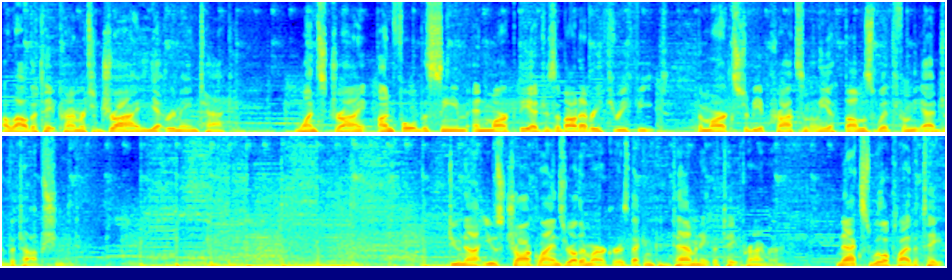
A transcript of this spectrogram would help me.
Allow the tape primer to dry, yet remain tacky. Once dry, unfold the seam and mark the edges about every 3 feet. The marks should be approximately a thumb's width from the edge of the top sheet. Do not use chalk lines or other markers that can contaminate the tape primer. Next, we'll apply the tape.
